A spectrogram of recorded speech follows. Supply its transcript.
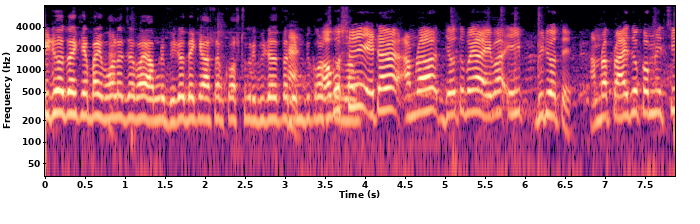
ভিডিও দেখে ভাই বলে যে ভাই আমরা ভিডিও দেখে আসলাম কষ্ট করে ভিডিও দেখতে হ্যাঁ, অবশ্যই এটা আমরা যেহেতু ভাইয়া এবার এই ভিডিওতে আমরা প্রাইজও কম নিচ্ছি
